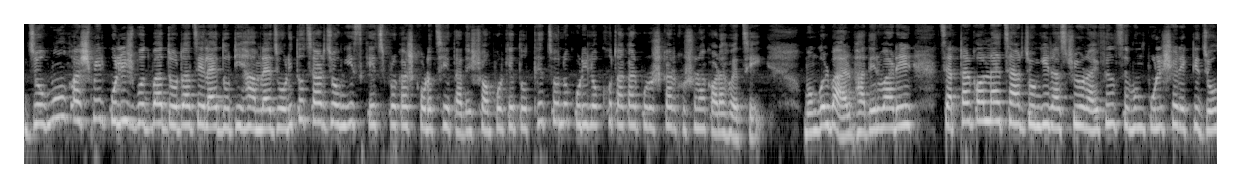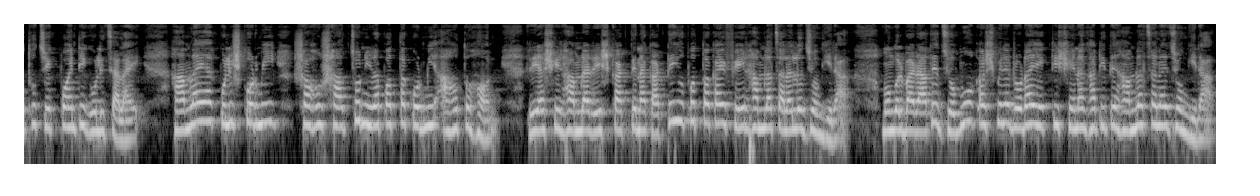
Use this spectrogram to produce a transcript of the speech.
জম্মু ও Kashmir police বুধবার ডোডা জেলায় দুটি হামলায় জড়িত চার জঙ্গি স্কেচ প্রকাশ করেছে। তাদের সম্পর্কে তথ্যের জন্য কুড়ি লক্ষ টাকার পুরস্কার ঘোষণা করা হয়েছে। মঙ্গলবার ভাদেরওয়াড়ের চাট্টারগল্লায় চার জঙ্গি রাষ্ট্রীয় রাইফেলস এবং পুলিশের একটি যৌথ চেকপয়েন্টে গুলি চালায়। হামলায় এক পুলিশ কর্মী সহ সাতজন নিরাপত্তা কর্মী আহত হন। রিয়াসির হামলা রেশ কাটতে না কাটতেই উপত্যকায় ফের হামলা চালালো জঙ্গিরা। মঙ্গলবার রাতে জম্মু ও কাশ্মীরের ডোডায় একটি সেনা ঘাঁটিতে হামলা চালায় জঙ্গিরা।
